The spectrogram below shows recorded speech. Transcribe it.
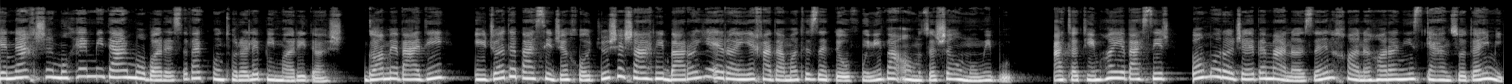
که نقش مهمی در مبارزه و کنترل بیماری داشت. گام بعدی ایجاد بسیج خودجوش شهری برای ارائه خدمات ضد عفونی و آموزش عمومی بود. حتی تیم‌های بسیج با مراجعه به منازل خانه ها را نیز گنزدایی می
